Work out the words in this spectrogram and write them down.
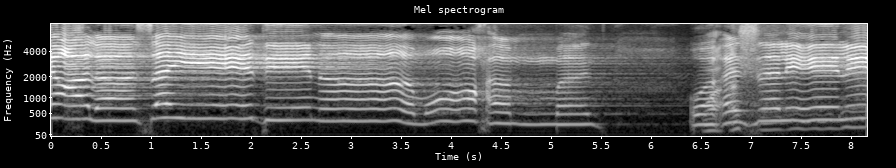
ala sayyidina Muhammad wa Wa azlili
